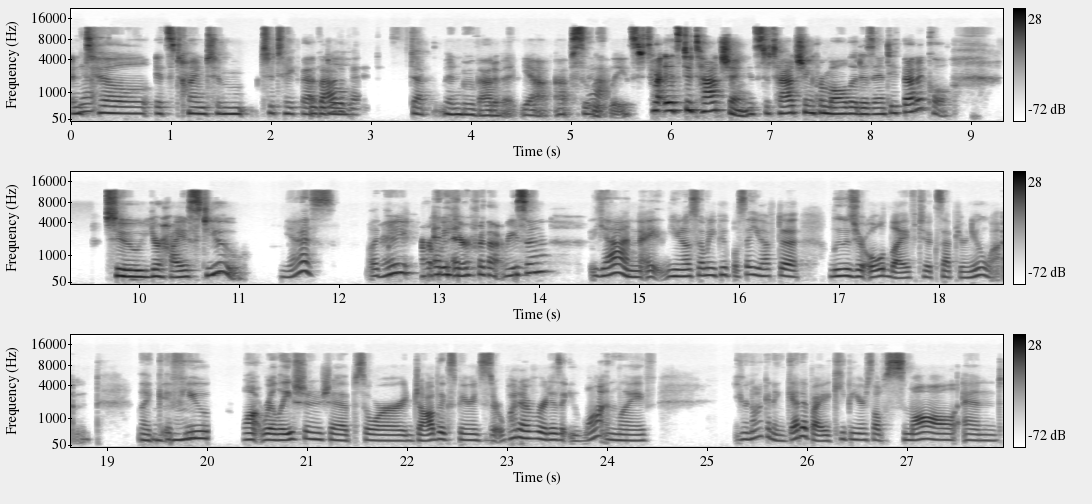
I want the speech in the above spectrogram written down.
Until it's time to to take that little step and move out of it. Yeah, absolutely. Yeah. It's it's detaching. It's detaching from all that is antithetical to your highest you. Yes. Like right? Aren't and, we here and, for that reason? Yeah, and I, you know, so many people say you have to lose your old life to accept your new one. Like mm-hmm. if you want relationships or job experiences or whatever it is that you want in life, you're not going to get it by keeping yourself small and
